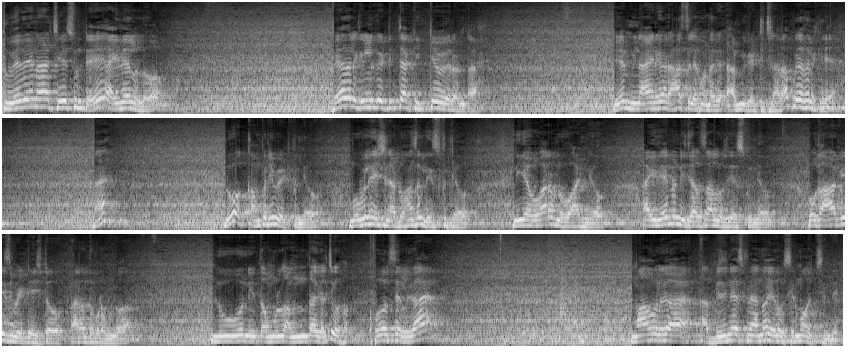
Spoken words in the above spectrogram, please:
నువ్వు ఏదైనా చేసుంటే ఐదేళ్ళలో పేదలకు ఇల్లు కట్టిస్తే ఆ కిక్కే వేరంట. ఏం మీ నాయనగారు ఆస్తులు ఏమన్నా అమ్మి కట్టించినారా పేదలకి? నువ్వు ఒక కంపెనీ పెట్టుకున్నావు మొబిలైజేషన్ అడ్వాన్సులు తీసుకున్నావు నీ వ్యవహారం నువ్వు వాడినావు ఐదేళ్ళు నీ జలసాలు నువ్వు చేసుకున్నావు. ఒక ఆఫీస్ పెట్టేసినావు అనంతపురంలో. నువ్వు నీ తమ్ముళ్ళు అంతా కలిసి హోల్సేల్గా మామూలుగా ఆ బిజినెస్ మ్యాన్ ఏదో సినిమా వచ్చింది.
